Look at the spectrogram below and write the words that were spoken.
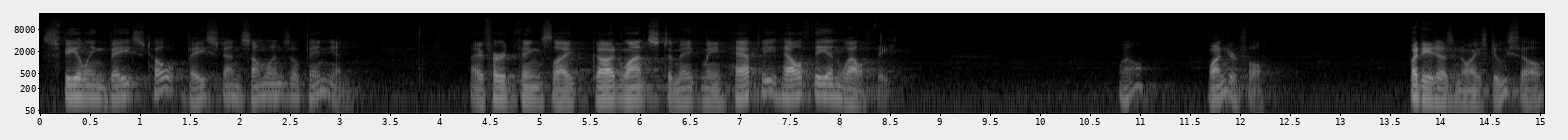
It's feeling based hope, based on someone's opinion. I've heard things like, God wants to make me happy, healthy, and wealthy. Well, wonderful. But He doesn't always do so.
